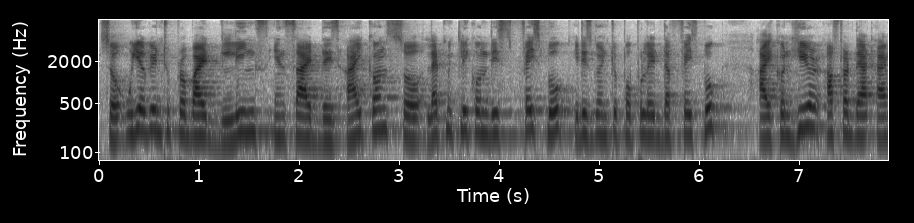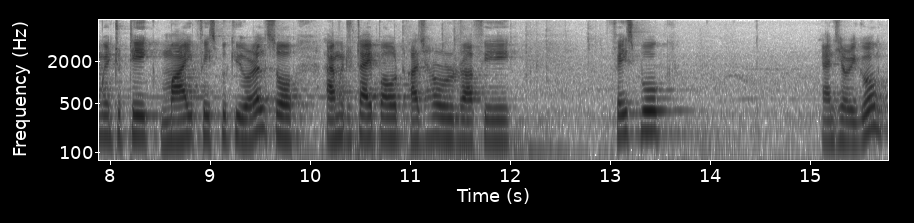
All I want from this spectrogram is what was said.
So we are going to provide links inside these icons. So let me click on this facebook. It is going to populate the facebook icon here. After that i'm going to take my facebook url so i'm going to type out azharul rafy facebook and here we go.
